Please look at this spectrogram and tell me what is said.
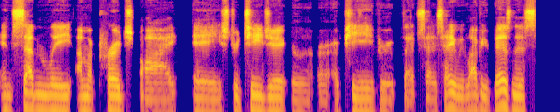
and suddenly I'm approached by a strategic or, or, a PE group that says, Hey, we love your business.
